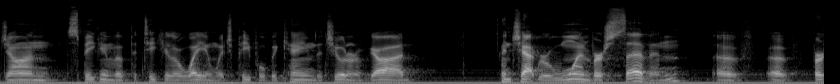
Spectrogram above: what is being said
John, speaking of a particular way in which people became the children of God, in chapter 1, verse 7 of, of 1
